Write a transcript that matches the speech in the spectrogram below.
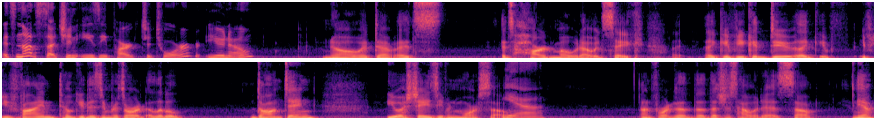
it's not such an easy park to tour, you know. No, it it's it's hard mode. I would say, like, like if you could do like if if you find Tokyo Disney Resort a little daunting, USJ is even more so. Yeah. Unfortunately, that's just how it is. So, yeah.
